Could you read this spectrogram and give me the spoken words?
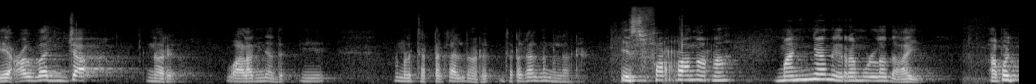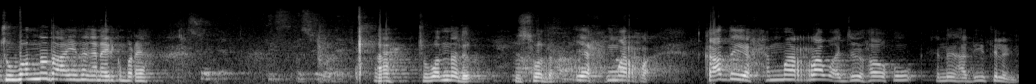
ഈ അവജ്ജ എന്ന് പറയും. വളഞ്ഞത്. ഈ നമ്മൾ ചട്ടക്കാൽ എന്ന് പറയും. ചട്ടക്കാൽ എന്നല്ല ഇസ്ഫറ എന്ന് പറഞ്ഞാൽ മഞ്ഞ നിറമുള്ളതായി. അപ്പോൾ ചുവന്നതായി എന്ന് എങ്ങനെ ആയിരിക്കും പറയാ? ആ ചുവന്നത്. ഇസ്വദ്. യഹ്മറ കത് യഹ്മറ വജുഹു എന്ന് ഹദീസിലുണ്ട്.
